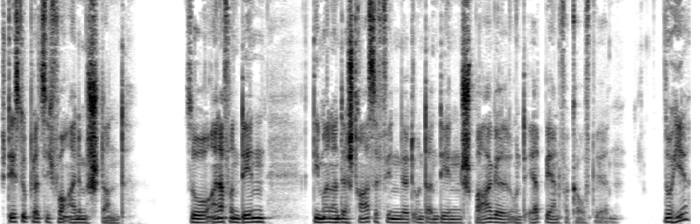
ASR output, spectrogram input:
stehst du plötzlich vor einem Stand. So einer von denen, die man an der Straße findet und an denen Spargel und Erdbeeren verkauft werden. Nur hier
